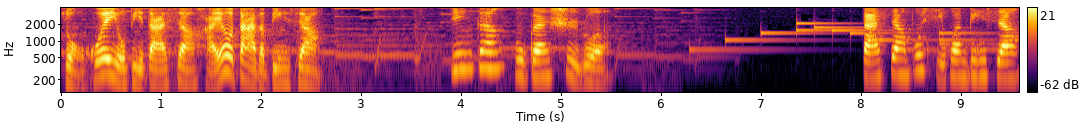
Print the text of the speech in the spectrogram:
总会有比大象还要大的冰箱。”金刚不甘示弱。大象不喜欢冰箱，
